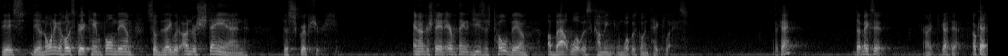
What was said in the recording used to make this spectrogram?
the, the anointing of the Holy Spirit came upon them so that they would understand the Scriptures and understand everything that Jesus told them about what was coming and what was going to take place. Okay? That make sense? All right, you got that? Okay.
